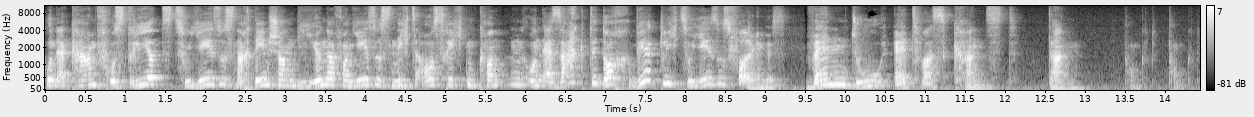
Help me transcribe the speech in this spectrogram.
und er kam frustriert zu Jesus, nachdem schon die Jünger von Jesus nichts ausrichten konnten und er sagte doch wirklich zu Jesus folgendes. Wenn du etwas kannst, dann... Punkt, Punkt,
